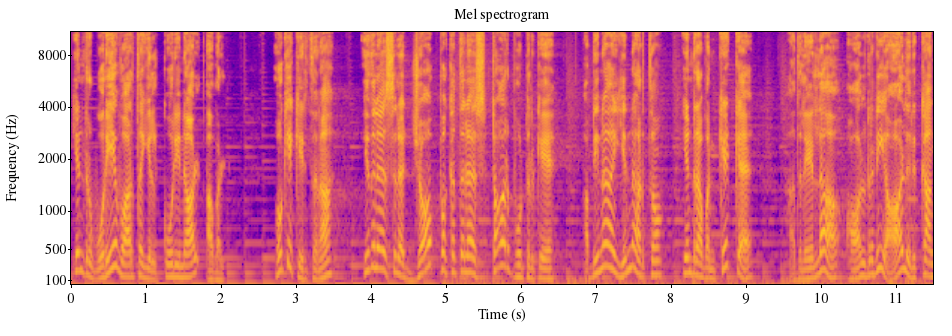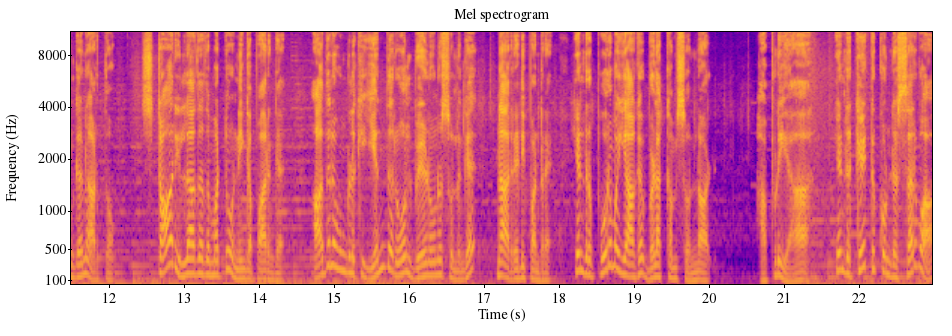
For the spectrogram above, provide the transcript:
என்று ஒரே வார்த்தையில் கூறினாள் அவள். ஓகே கீர்த்தனா. இதுல சில ஜாப் பக்கத்துல ஸ்டார் போட்டிருக்கே. அப்படின்னா என்ன அர்த்தம்? என்று அவன் கேட்க அதுல எல்லாம் ஆல்ரெடி ஆள் இருக்காங்கன்னு அர்த்தம். ஸ்டார் இல்லாததை மட்டும் நீங்க பாருங்க. அதுல உங்களுக்கு எந்த ரோல் வேணும்னு சொல்லுங்க. நான் ரெடி பண்றேன். என்று பொறுமையாக விளக்கம் சொன்னாள். அப்படியா? என்று கேட்டுக்கொண்ட சர்வா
